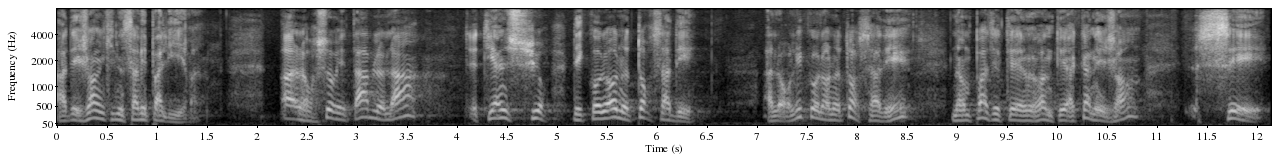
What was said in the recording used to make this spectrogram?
à des gens qui ne savaient pas lire. Alors ce rétable-là tient sur des colonnes torsadées. Alors les colonnes torsadées n'ont pas été inventées à Canéjan, c'est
